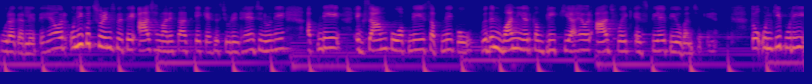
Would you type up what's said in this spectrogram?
पूरा कर लेते हैं और उन्हीं कुछ स्टूडेंट्स में से आज हमारे साथ एक ऐसे स्टूडेंट हैं जिन्होंने अपने एग्ज़ाम को, अपने सपने को विद इन वन ईयर कंप्लीट किया है और आज वो एक एस बी बन चुके हैं। तो उनकी पूरी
